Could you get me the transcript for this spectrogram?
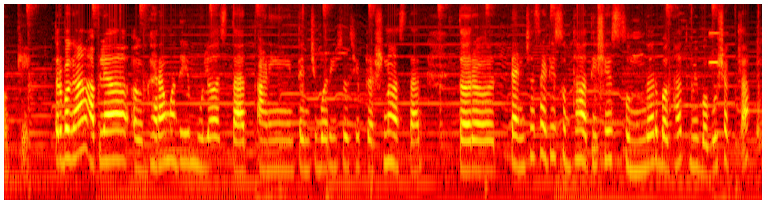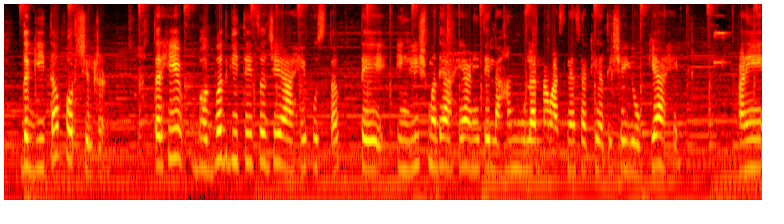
ओके. तर बघा आपल्या घरामध्ये मुलं असतात आणि त्यांची बरीच अशी प्रश्न असतात. तर त्यांच्यासाठी सुद्धा अतिशय सुंदर बघा तुम्ही बघू शकता. द गीता फॉर चिल्ड्रन तर हे भगवद्गीतेचं जे आहे पुस्तक ते इंग्लिशमध्ये आहे आणि ते लहान मुलांना वाचण्यासाठी अतिशय योग्य आहे. आणि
